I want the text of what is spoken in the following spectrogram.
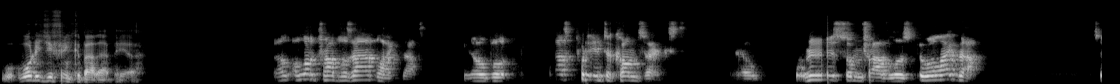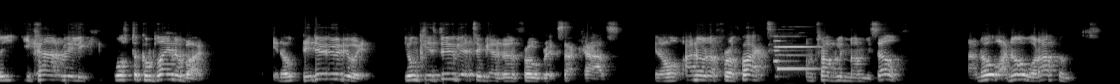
What did you think about that, Peter? A, a lot of travellers aren't like that, you know. But let's put it into context. You know, there is some travellers who are like that. So you can't really, what's to complain about? You know, they do do it. Young kids do get together and throw bricks at cars. You know, I know that for a fact. I'm travelling man myself. I know, I know what happens.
